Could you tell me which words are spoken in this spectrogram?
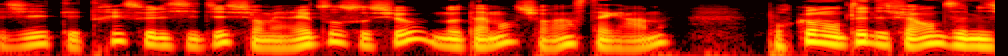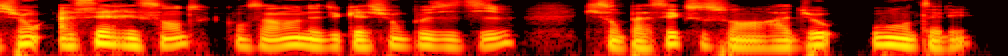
J'ai été très sollicité sur mes réseaux sociaux, notamment sur Instagram, pour commenter différentes émissions assez récentes concernant l'éducation positive qui sont passées que ce soit en radio ou en télé.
